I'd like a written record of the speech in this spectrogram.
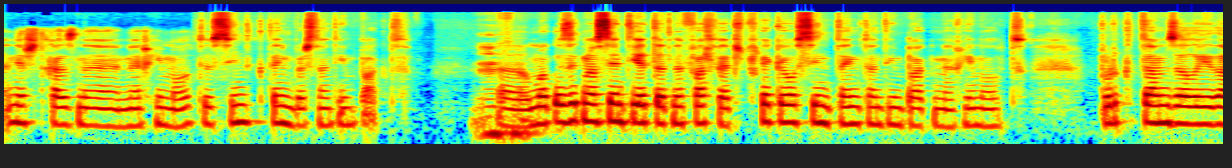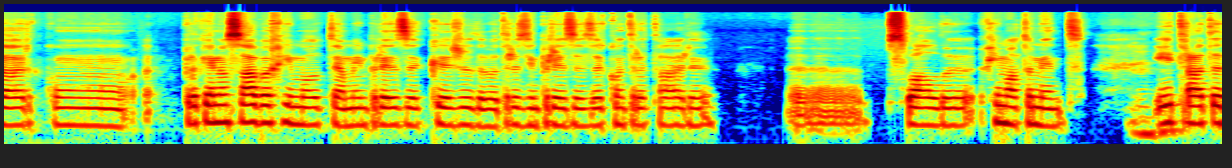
neste caso na, na Remote, eu sinto que tenho bastante impacto Uhum. Uh, uma coisa que não sentia tanto na Farfetch, porque é que eu sinto que tenho tanto impacto na Remote? Porque estamos a lidar com. Para quem não sabe, a Remote é uma empresa que ajuda outras empresas a contratar uh, pessoal remotamente uhum. e trata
